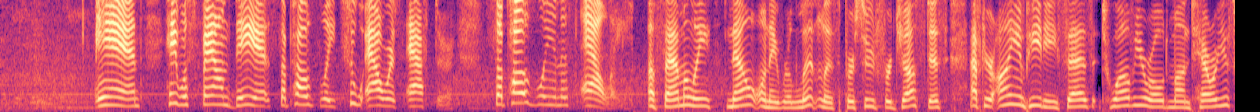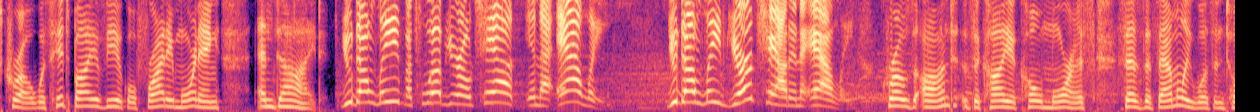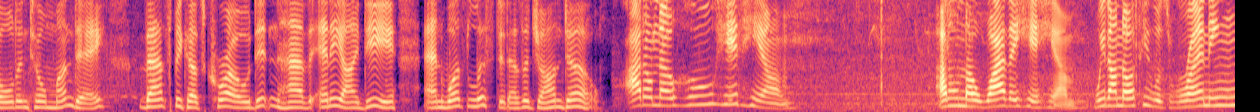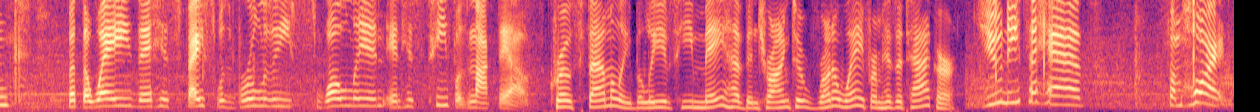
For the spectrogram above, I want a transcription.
and he was found dead supposedly two hours after, supposedly in this alley. A family now on a relentless pursuit for justice after IMPD says 12 year old Montarius Crow was hit by a vehicle Friday morning and died. You don't leave a 12 year old child in an alley. You don't leave your child in an alley. Crow's aunt, Zakiah Cole Morris, says the family wasn't told until Monday. That's because Crow didn't have any ID and was listed as a John Doe. I don't know who hit him. I don't know why they hit him. We don't know if he was running, but the way that his face was brutally swollen and his teeth was knocked out. Crow's family believes he may have been trying to run away from his attacker. You need to have some heart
